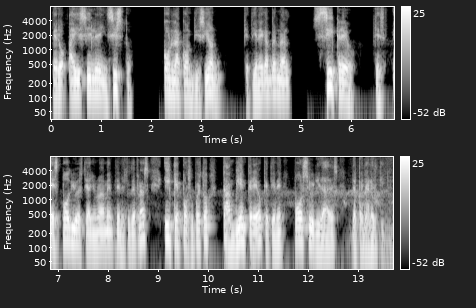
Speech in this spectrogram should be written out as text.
Pero ahí sí le insisto, con la condición que tiene Egan Bernal, sí creo que es, podio este año nuevamente en el Tour de France y que por supuesto también creo que tiene posibilidades de pelear el título.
